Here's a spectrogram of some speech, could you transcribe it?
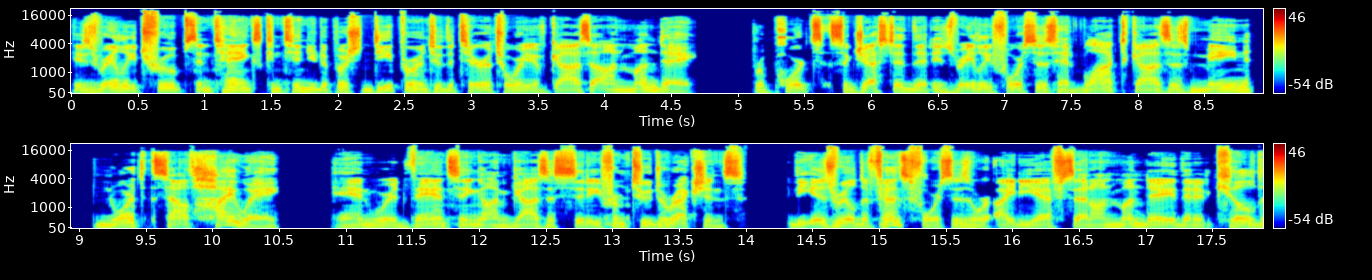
Israeli troops and tanks continued to push deeper into the territory of Gaza on Monday. Reports suggested that Israeli forces had blocked Gaza's main north south highway and were advancing on Gaza City from two directions. The Israel Defense Forces, or IDF, said on Monday that it killed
